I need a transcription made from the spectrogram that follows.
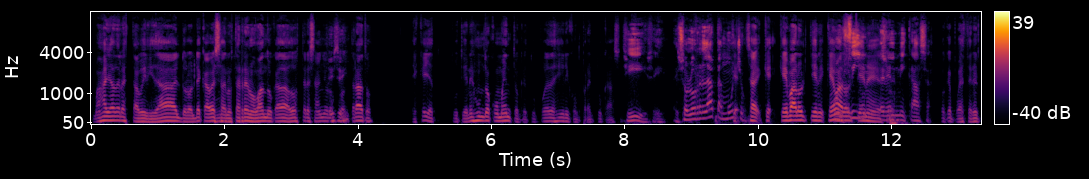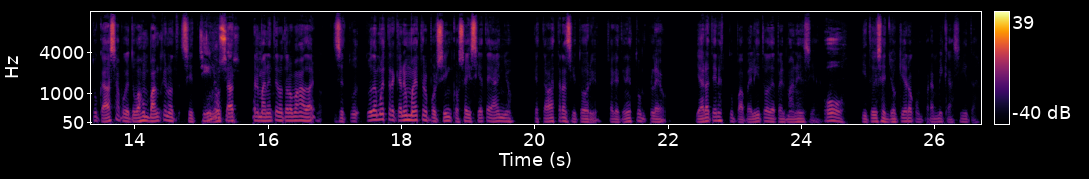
Más allá de la estabilidad, el dolor de cabeza de no estar renovando cada dos, tres años Sí, los sí. contratos, es que ya tú tienes un documento que tú puedes ir y comprar tu casa. Sí, sí. Eso lo relatan ¿Qué, mucho. o sea, ¿qué- qué valor tiene, qué Por valor fin tiene tener eso? mi casa. Porque puedes tener tu casa, porque tú vas a un banco y no, si Sí, tú no, no sí, estás sí. permanente no te lo van a dar. Entonces tú, tú demuestras que eres un maestro por 5, 6, 7 años, que estabas transitorio, o sea, que tienes tu empleo, y ahora tienes tu papelito de permanencia, Oh, y tú dices, yo quiero comprar mi casita.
